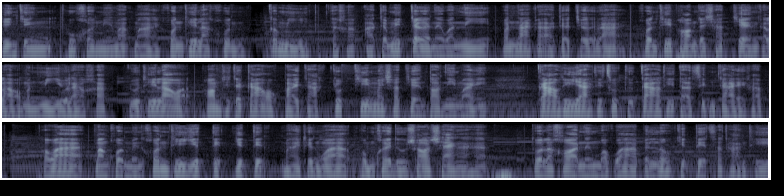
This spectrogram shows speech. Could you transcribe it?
จริงๆ ผู้คนมีมากมาย คนที่รักคุณก็มีนะครับ อาจจะไม่เจอในวันนี้ วันหน้าก็อาจจะเจอได้ คนที่พร้อมจะชัดเจนกับเรามันมีอยู่แล้วครับ อยู่ที่เราอะพร้อมที่จะก้าวออกไปจากจุดที่ไม่ชัดเจนตอนนี้ไหมก้าวที่ยากที่สุดคือก้าวที่ตัดสินใจครับ ราะว่าบางคนเป็นคนที่ยึดติดยึดติดหมายถึงว่าผมเคยดูชอแชงอะฮะตัวละครหนึ่งบอกว่าเป็นโรคยึดติดสถานที่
